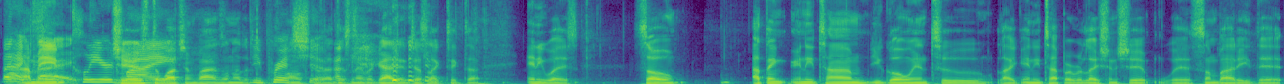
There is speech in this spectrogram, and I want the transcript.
For I mean, vines. Cleared Cheers to watching vines on other people's phones because I just never got it, just like TikTok. Anyways, so I think anytime you go into like any type of relationship with somebody that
